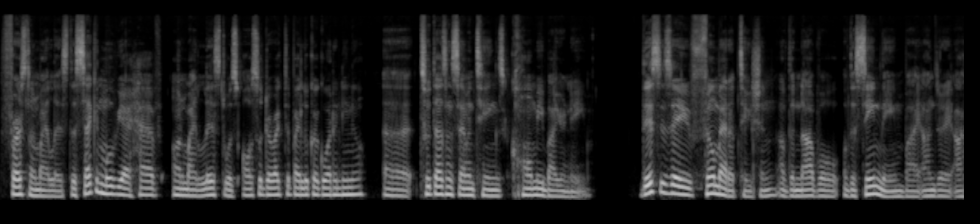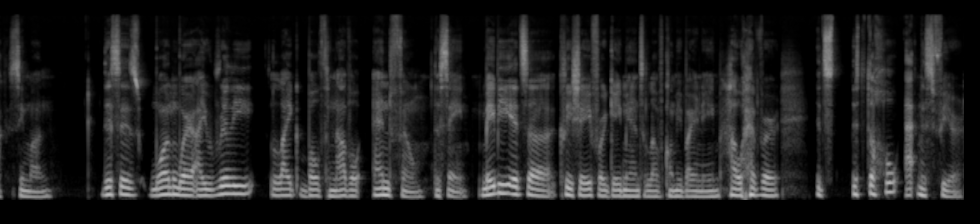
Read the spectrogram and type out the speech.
first on my list. The second movie I have on my list was also directed by Luca Guadagnino, uh, 2017's Call Me By Your Name. This is a film adaptation of the novel of the same name by Andrei Aciman. This is one where I really like both novel and film the same. Maybe it's a cliche for a gay man to love Call Me By Your Name. However, it's it's the whole atmosphere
